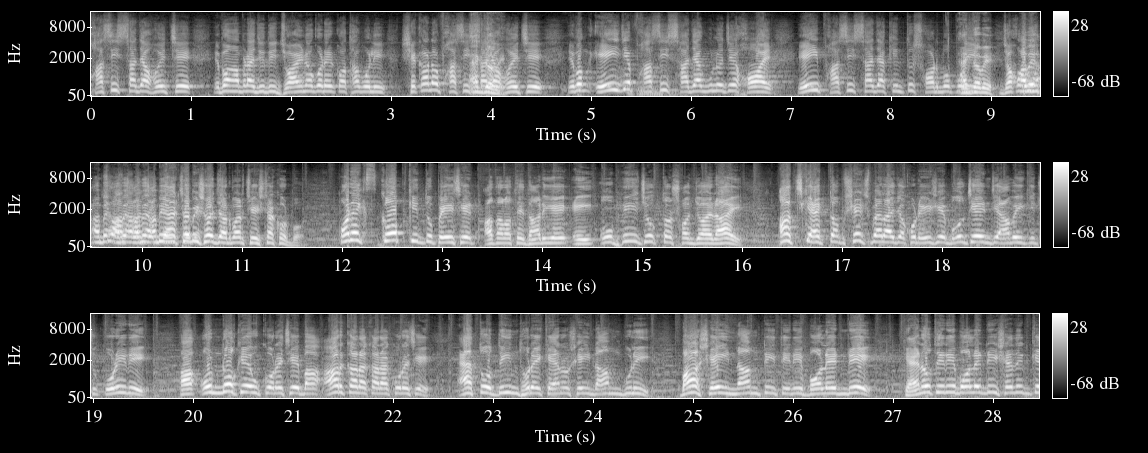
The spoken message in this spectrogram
ফাঁসির সাজা হয়েছে এবং আমরা যদি জয়নগরের কথা বলি সেখানেও ফাঁসির সাজা হয়েছে এবং এই যে ফাঁসির সাজাগুলো যে হয় এই ফাঁসির সাজা কিন্তু সর্বোপরি যখন আমি একটা বিষয় জানবার চেষ্টা করব। অনেক স্কোপ কিন্তু পেয়েছেন আদালতে দাঁড়িয়ে এই অভিযুক্ত সঞ্জয় রায়। আজকে একদম শেষ বেলায় যখন এসে বলছেন যে আমি কিছু করিনি অন্য কেউ করেছে বা আর কারা কারা করেছে এত দিন ধরে কেন সেই নামগুলি বা সেই নামটি তিনি বলেন বলেননি? কেন তিনি বলেননি সেদিনকে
